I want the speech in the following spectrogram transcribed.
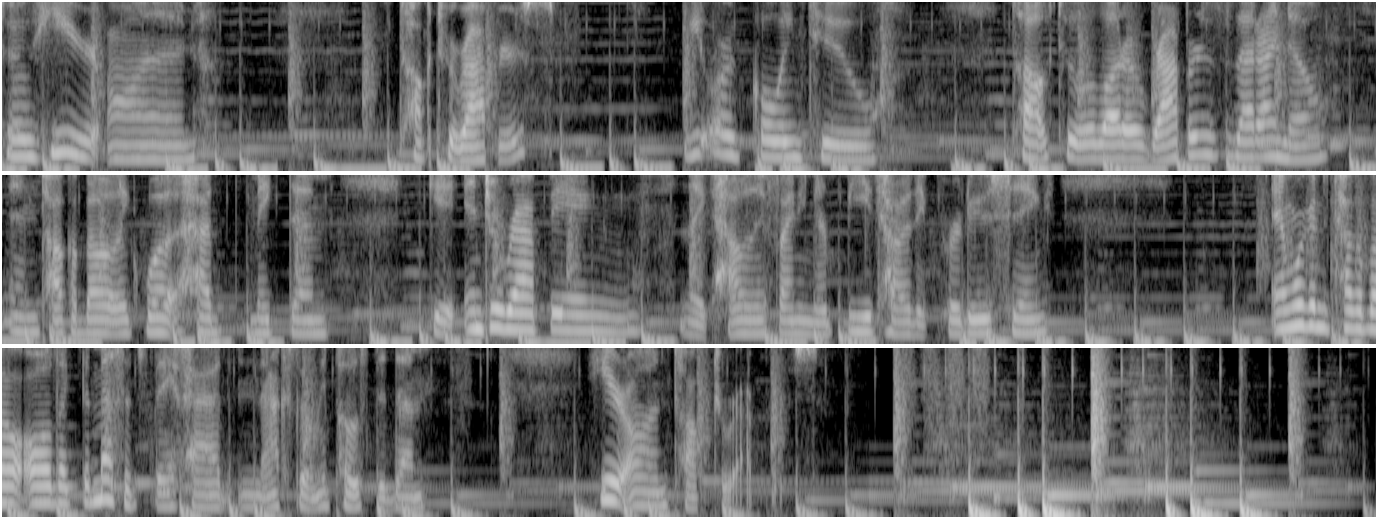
So, here on Talk to Rappers, we are going to talk to a lot of rappers that I know and talk about like what had make them get into rapping, like how they're finding their beats, how are they producing. And we're going to talk about all like the mess they've had and accidentally posted them here on Talk to Rappers.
